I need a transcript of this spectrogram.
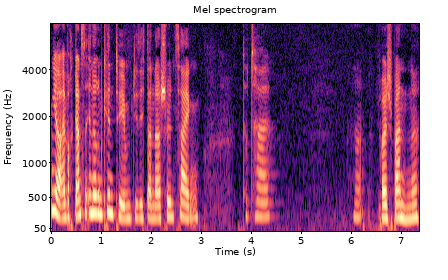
ja, einfach ganzen inneren Kindthemen, die sich dann da schön zeigen. Total. Ja. Voll spannend, ne?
